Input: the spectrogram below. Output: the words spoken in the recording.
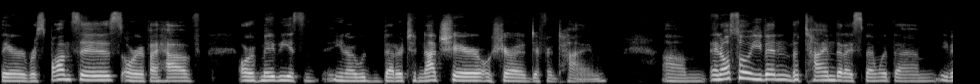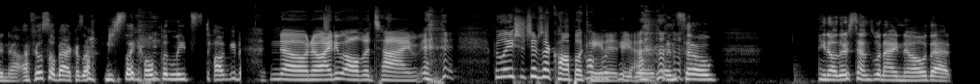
their responses, or if I have, or maybe it's you know it would be better to not share or share at a different time. Um, and also even the time that I spend with them, even now, I feel so bad because I'm just like openly talking. no, no, I do all the time. Relationships are complicated, complicated. Yeah. and so, you know, there's times when I know that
